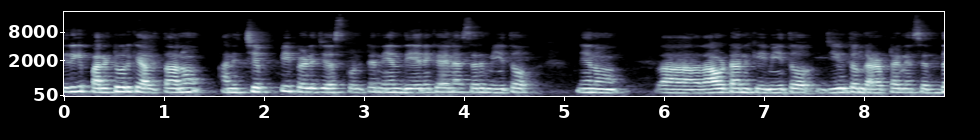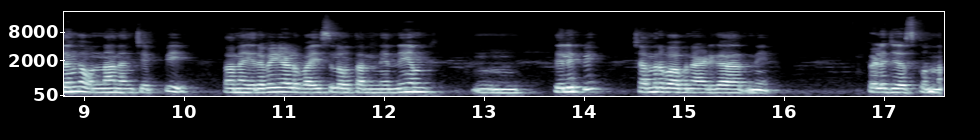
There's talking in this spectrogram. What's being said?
తిరిగి పల్లెటూరుకి వెళ్తాను అని చెప్పి పెళ్ళి చేసుకుంటే నేను దేనికైనా సరే మీతో నేను రా- రావటానికి మీతో జీవితం గడపటానికి నేను సిద్ధంగా ఉన్నానని చెప్పి తన ఇరవై ఏళ్ళ వయసులో తన నిర్ణయం తెలిపి చంద్రబాబు నాయుడు గారిని పెళ్ళి చేసుకున్న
